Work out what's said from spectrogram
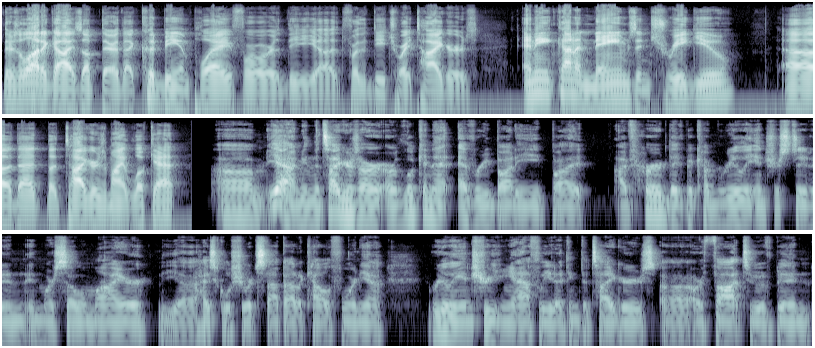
there's a lot of guys up there that could be in play for the uh, for the Detroit Tigers. Any kind of names intrigue you uh, that the Tigers might look at? Um, yeah, I mean the Tigers are are looking at everybody, but I've heard they've become really interested in in Marcelo Meyer, the uh, high school shortstop out of California. Really intriguing athlete. I think the Tigers uh, are thought to have been,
